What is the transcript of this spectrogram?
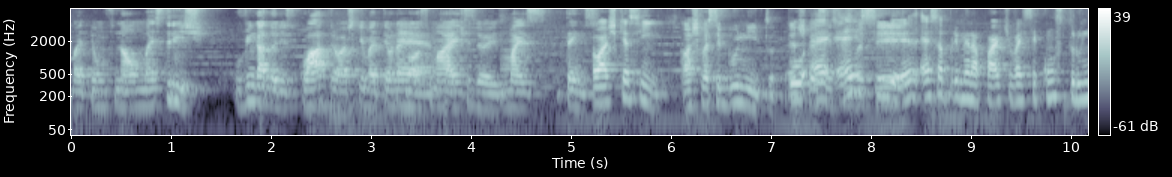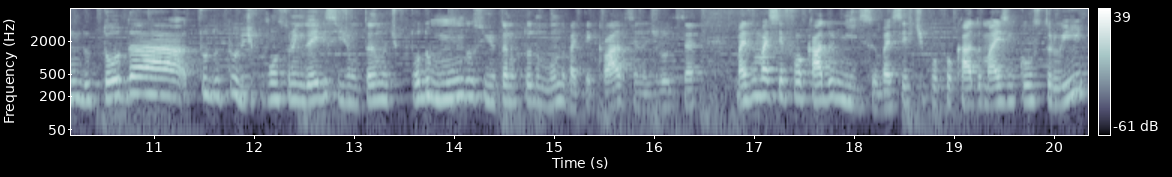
vai ter um final mais triste. O Vingadores 4, eu acho que vai ter um É, negócio mais, parte dois. mais tenso. Eu acho que assim, Eu acho que vai ser bonito. Eu acho o- que é, esse é esse- ser... é- essa primeira parte vai ser construindo toda. Tudo, tudo. Tipo, construindo eles se juntando, tipo, todo mundo se juntando com todo mundo. Vai ter, claro, cena de luta, né? Mas não vai ser focado nisso. Vai ser, tipo, focado mais em construir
